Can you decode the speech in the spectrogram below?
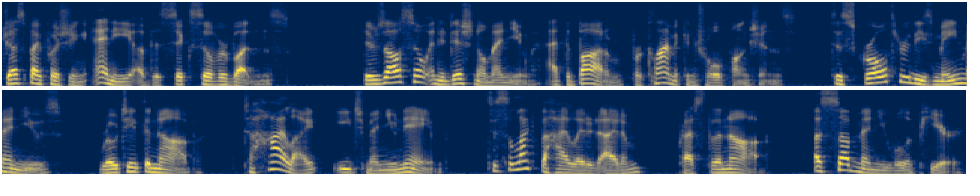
just by pushing any of the six silver buttons. There's also an additional menu at the bottom for climate control functions. To scroll through these main menus, rotate the knob to highlight each menu name. To select the highlighted item, press the knob. A submenu will appear,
